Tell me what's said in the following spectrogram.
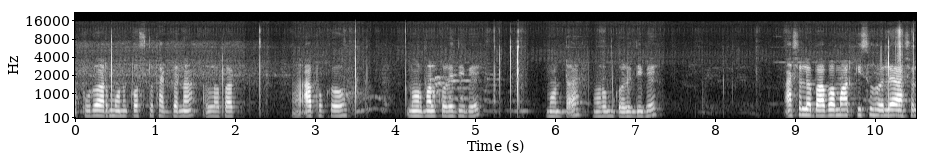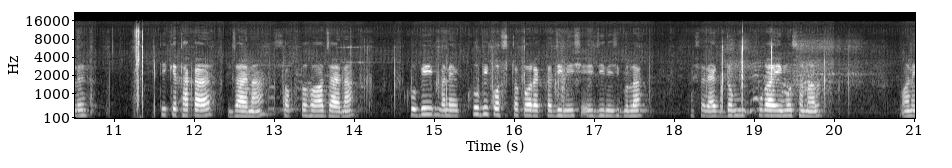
আপুরও আর মনে কষ্ট থাকবে না, আল্লাহ পাক আপুকেও নর্মাল করে দিবে, মনটা নরম করে দিবে। আসলে বাবা মার কিছু হলে আসলে টিকে থাকা যায় না, শক্ত হওয়া যায় না। খুবই মানে খুবই কষ্টকর একটা জিনিস, এই জিনিসগুলা আসলে একদম পুরা ইমোশনাল মানে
